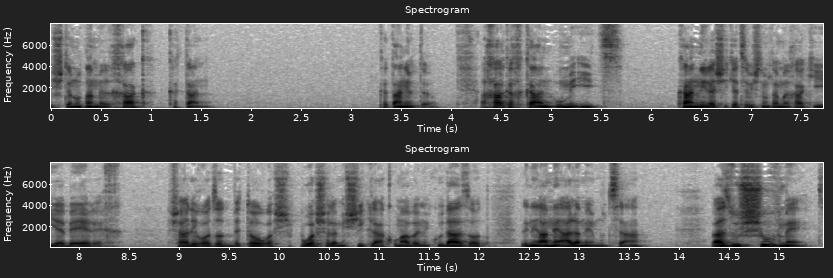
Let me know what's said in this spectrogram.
השתנות המרחק קטן. קטן יותר. אחר כך כאן הוא מאיץ, כאן נראה שקצב השתנות המרחק יהיה בערך. אפשר לראות זאת בתור השיפוע של המשיק לעקומה בנקודה הזאת, זה נראה מעל הממוצע. ואז הוא שוב מאט.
